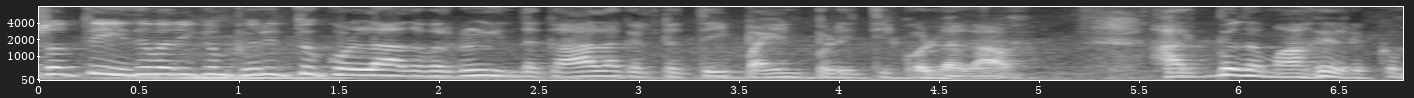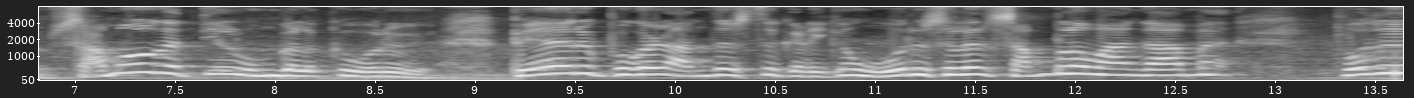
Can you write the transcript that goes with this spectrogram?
சொத்து இதுவரைக்கும் பிரித்து கொள்ளாதவர்கள் இந்த காலகட்டத்தை பயன்படுத்தி கொள்ளலாம். அற்புதமாக இருக்கும். சமூகத்தில் உங்களுக்கு ஒரு பேரு புகழ் அந்தஸ்து கிடைக்கும். ஒரு சிலர் சம்பளம் வாங்காமல் பொது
